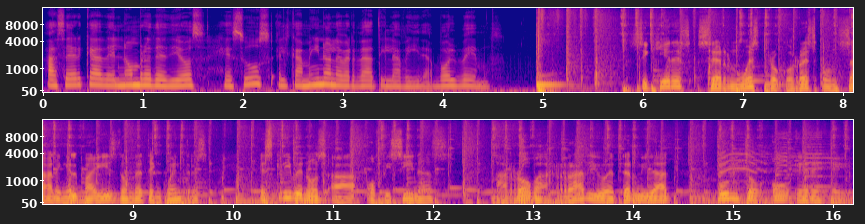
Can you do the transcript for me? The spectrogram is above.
acerca del nombre de Dios Jesús, el camino, la verdad y la vida. Volvemos. Si quieres ser nuestro corresponsal en el país donde te encuentres, escríbenos a oficinas arroba radioeternidad.org,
